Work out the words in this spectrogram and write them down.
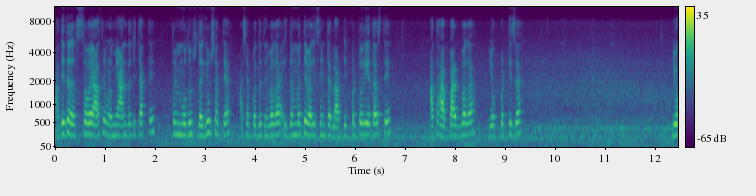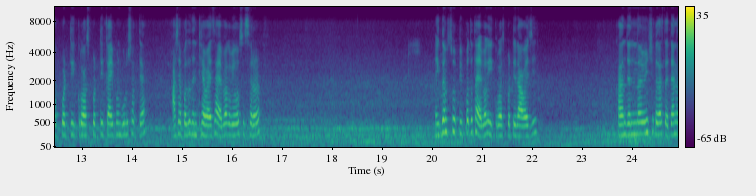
आता इथं सवय असल्यामुळे मी अंदाजे टाकते. तुम्ही मोजूनसुद्धा घेऊ शकता. अशा पद्धतीने बघा एकदम मध्यभागी सेंटरला आपली कटोरी येत असते. आता हा पार्ट बघा योगपट्टीचा. योगपट्टी क्रॉसपट्टी काही पण बोलू शकत्या अशा पद्धतीने ठेवायचं आहे बघा व्यवस्थित सरळ. एकदम सोपी पद्धत आहे बघा ही क्रॉसपट्टी लावायची. कारण ज्यांना नवीन शिकत असतात त्यांना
